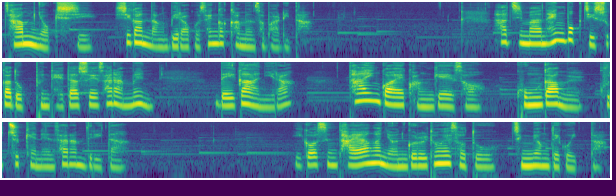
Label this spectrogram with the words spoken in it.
잠 역시 시간 낭비라고 생각하면서 말이다. 하지만 행복 지수가 높은 대다수의 사람은 내가 아니라 타인과의 관계에서 공감을 구축해낸 사람들이다. 이것은 다양한 연구를 통해서도 증명되고 있다.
